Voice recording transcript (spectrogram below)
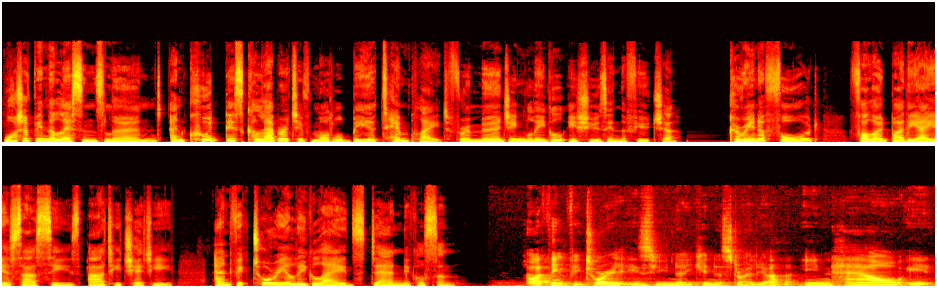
What have been the lessons learned, and could this collaborative model be a template for emerging legal issues in the future? Karina Ford, followed by the ASRC's Artie Chetty and Victoria Legal Aid's Dan Nicholson. I think Victoria is unique in Australia in how it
